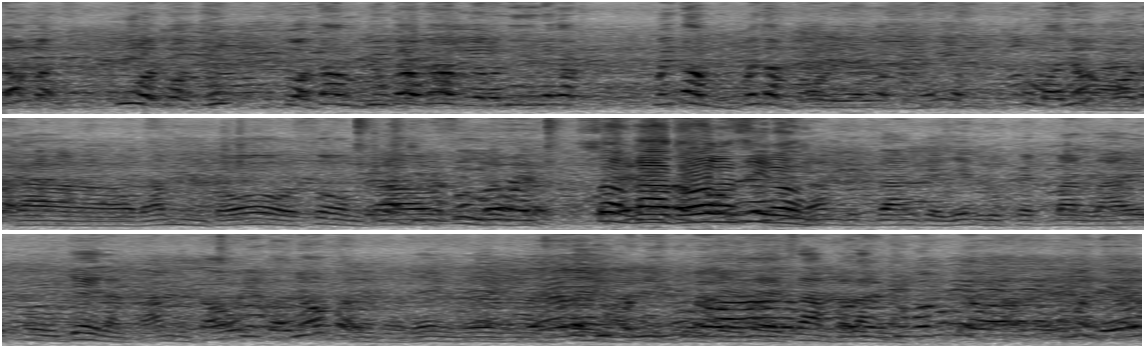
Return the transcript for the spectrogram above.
ยกอะพวกตัวจุกตัวตั้มอยู่ก้าวก้าเกินวันนี้นะครับ ไม่ตั้มไม่ตั้มพอเลยครับพี่น้องครับพวกมายกพอราได้คาดำโตส่งกาสี่โลส่งขาต่อนะสี่ลงดำดุดังแกเย็นลูกเป็ดบ้านไรเขาเย่หลังปั๊มเต่านี่เต่ายกอะตัวแดงแดงแต่แดถ้างชุดวันนี้ก็ไม่ว่าเลยสร้างพลังชุดวันก็ไม่ว่าเหมือนเดิม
